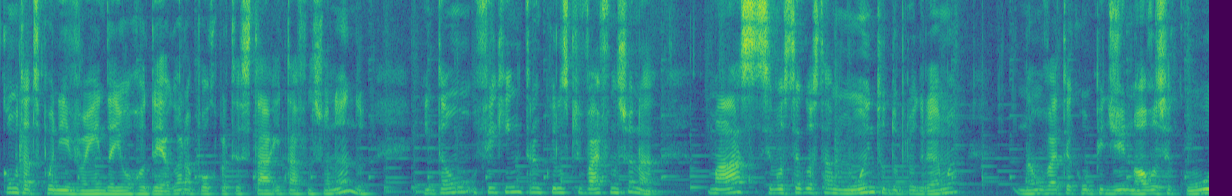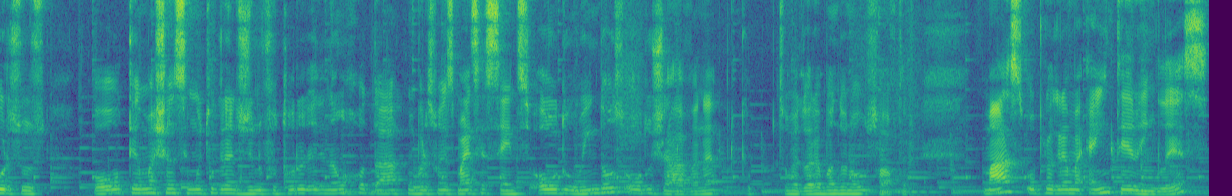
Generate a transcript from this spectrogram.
como está disponível ainda e eu rodei agora há pouco para testar e está funcionando, então fiquem tranquilos que vai funcionar. Mas se você gostar muito do programa, não vai ter como pedir novos recursos ou tem uma chance muito grande de no futuro ele não rodar com versões mais recentes, ou do Windows ou do Java, né? Porque o desenvolvedor abandonou o software. Mas o programa é inteiro em inglês.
